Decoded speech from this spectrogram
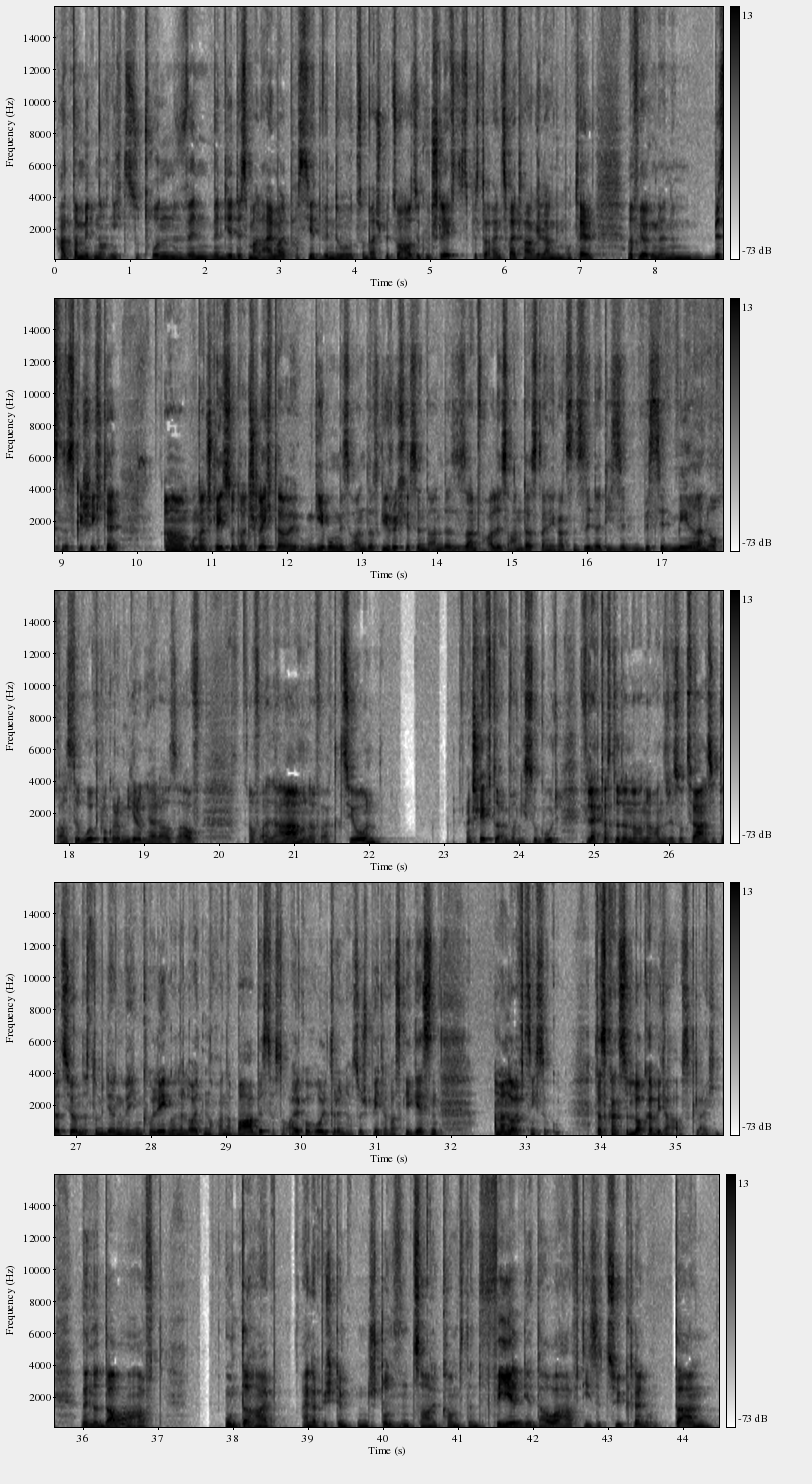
hat damit noch nichts zu tun, wenn, wenn dir das mal einmal passiert, wenn du zum Beispiel zu Hause gut schläfst, bist du ein, zwei Tage lang im Hotel auf irgendeiner Business-Geschichte und dann schläfst du dort schlechter, weil Umgebung ist anders, Gerüche sind anders, es ist einfach alles anders. Deine ganzen Sinne, die sind ein bisschen mehr noch aus der Urprogrammierung heraus auf, auf Alarm und auf Aktion. Dann schläfst du einfach nicht so gut. Vielleicht hast du dann noch eine andere soziale Situation, dass du mit irgendwelchen Kollegen oder Leuten noch an der Bar bist, hast du Alkohol drin, hast du später was gegessen und dann läuft es nicht so gut. Das kannst du locker wieder ausgleichen. Wenn du dauerhaft unterhalb einer bestimmten Stundenzahl kommst, dann fehlen dir dauerhaft diese Zyklen und dann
